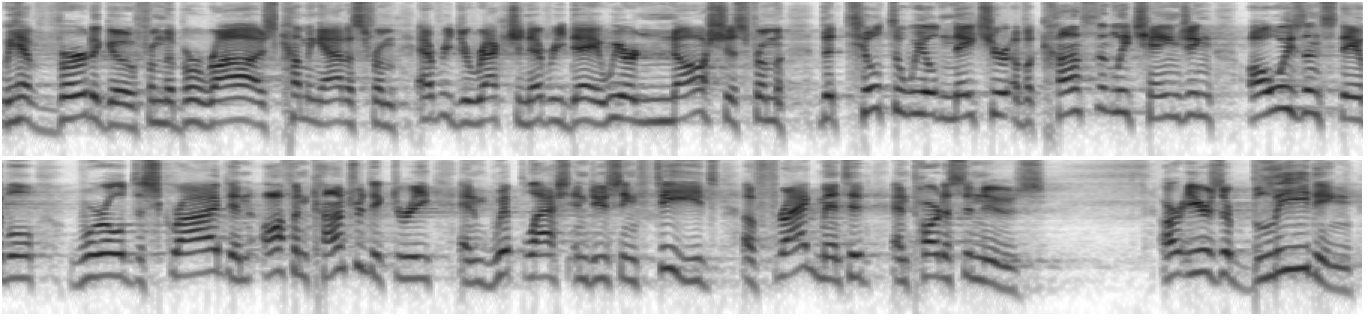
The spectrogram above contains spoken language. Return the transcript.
We have vertigo from the barrage coming at us from every direction every day. We are nauseous from the Tilt-A-Whirl nature of a constantly changing, always unstable world described in often contradictory and whiplash inducing feeds of fragmented and partisan news. Our ears are bleeding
